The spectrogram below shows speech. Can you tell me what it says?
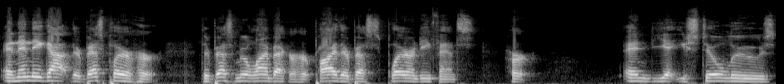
And then they got their best player hurt, their best middle linebacker hurt, probably their best player on defense hurt. And yet you still lose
